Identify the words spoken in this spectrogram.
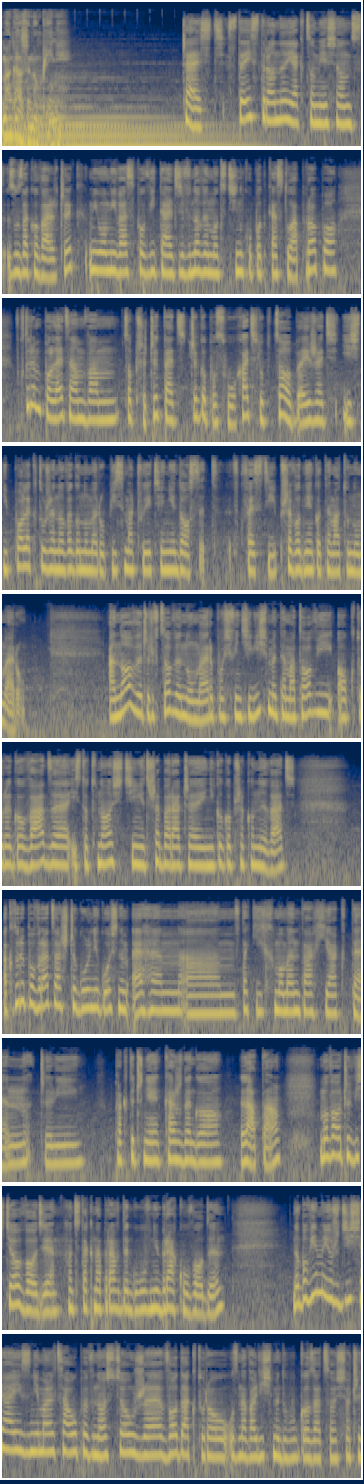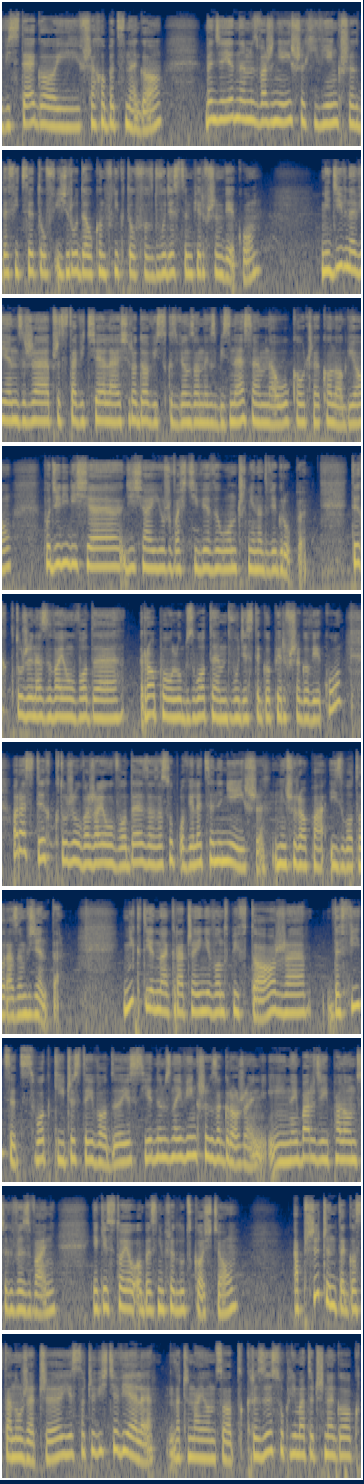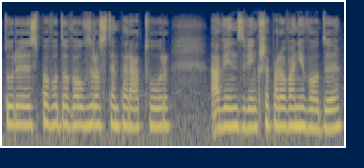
magazyn opinii. Cześć, z tej strony jak co miesiąc Zuza Kowalczyk. Miło mi Was powitać w nowym odcinku podcastu Apropo, w którym polecam Wam co przeczytać, czego posłuchać lub co obejrzeć, jeśli po lekturze nowego numeru pisma czujecie niedosyt w kwestii przewodniego tematu numeru. A nowy czerwcowy numer poświęciliśmy tematowi, o którego wadze, istotności nie trzeba raczej nikogo przekonywać, a który powraca szczególnie głośnym echem um, w takich momentach jak ten, czyli praktycznie każdego lata. Mowa oczywiście o wodzie, choć tak naprawdę głównie braku wody. No bo wiemy już dzisiaj z niemal całą pewnością, że woda, którą uznawaliśmy długo za coś oczywistego i wszechobecnego, będzie jednym z ważniejszych i większych deficytów i źródeł konfliktów w XXI wieku. Nie dziwne więc, że przedstawiciele środowisk związanych z biznesem, nauką czy ekologią podzielili się dzisiaj już właściwie wyłącznie na dwie grupy. Tych, którzy nazywają wodę ropą lub złotem XXI wieku oraz tych, którzy uważają wodę za zasób o wiele cenniejszy niż ropa i złoto razem wzięte. Nikt jednak raczej nie wątpi w to, że deficyt słodkiej i czystej wody jest jednym z największych zagrożeń i najbardziej palących wyzwań, jakie stoją obecnie przed ludzkością. A przyczyn tego stanu rzeczy jest oczywiście wiele, zaczynając od kryzysu klimatycznego, który spowodował wzrost temperatur, a więc większe parowanie wody,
